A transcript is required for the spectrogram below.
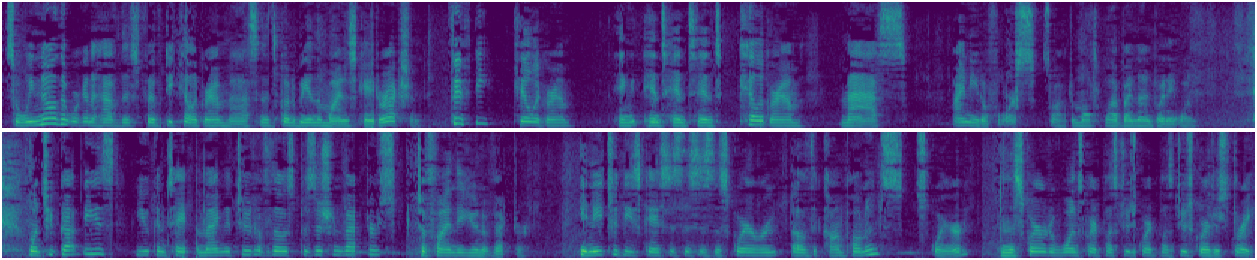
So we know that we're going to have this 50 kilogram mass, and it's going to be in the minus k direction. 50 kilogram, hint, hint, hint, kilogram mass. I need a force, so I have to multiply by 9.81. Once you've got these, you can take the magnitude of those position vectors to find the unit vector. In each of these cases, this is the square root of the components squared, and the square root of 1 squared plus 2 squared plus 2 squared is 3.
